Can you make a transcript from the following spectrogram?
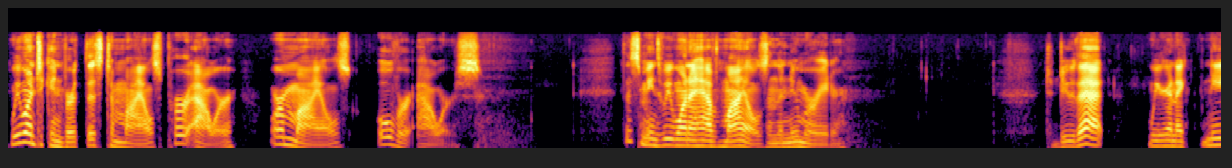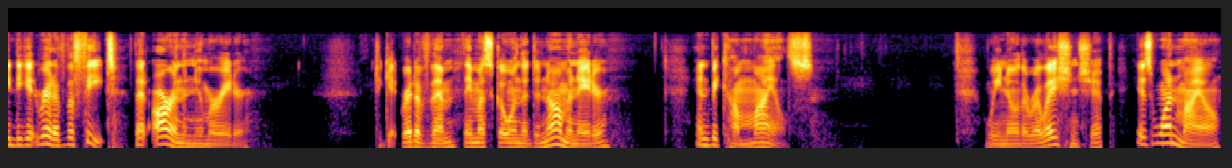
We want to convert this to miles per hour, or miles over hours. This means we want to have miles in the numerator. To do that, we're going to need to get rid of the feet that are in the numerator. To get rid of them, they must go in the denominator and become miles. We know the relationship is 1 mile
